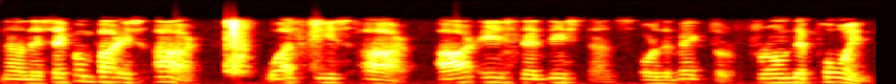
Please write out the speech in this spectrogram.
Now the second part is R. What is R? R is the distance or the vector from the point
